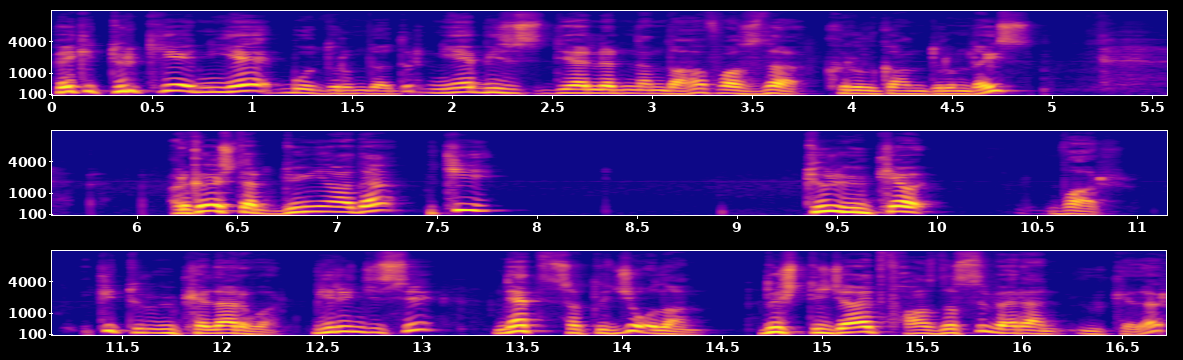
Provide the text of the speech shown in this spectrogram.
Peki Türkiye niye bu durumdadır? Niye biz diğerlerinden daha fazla kırılgan durumdayız? Arkadaşlar dünyada iki tür ülke var. İki tür ülkeler var. Birincisi net satıcı olan, dış ticaret fazlası veren ülkeler.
